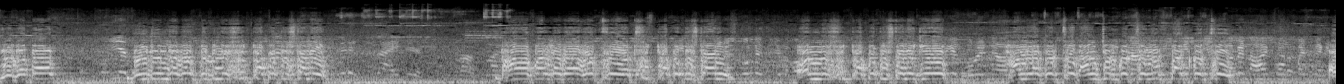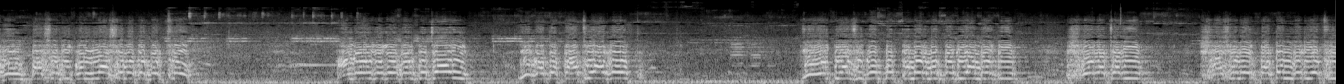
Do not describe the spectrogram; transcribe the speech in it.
যে গত দুই দিন যাবৎ বিভিন্ন শিক্ষা প্রতিষ্ঠানে ধাওয়া পাল্টা দেওয়া হচ্ছে, এক শিক্ষা প্রতিষ্ঠান অন্য শিক্ষা প্রতিষ্ঠানে গিয়ে হামলা করছে, ভাঙচুর করছে, লুটপাট করছে এবং পাশবিক উল্লাসের মতো করছে। আমরা এই দিকে বলতে চাই যে গত পাঁচই আগস্ট যে ঐতিহাসিক অভ্যুত্থানের মধ্য দিয়ে আমরা একটি স্বৈরাচারী শাসনের পতন ঘটিয়েছি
